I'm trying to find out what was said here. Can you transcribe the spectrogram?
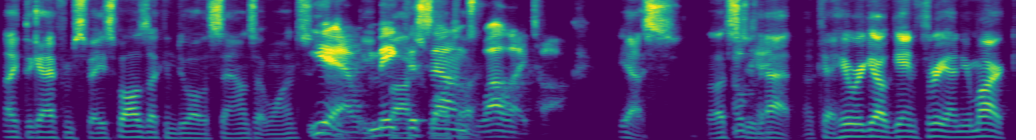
Like the guy from Spaceballs that can do all the sounds at once. Yeah, make the while sounds talking. while I talk. Yes, let's do that. Okay, here we go. Game three on your mark.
